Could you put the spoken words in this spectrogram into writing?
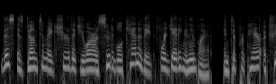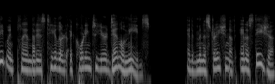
This is done to make sure that you are a suitable candidate for getting an implant, and to prepare a treatment plan that is tailored according to your dental needs. Administration of anesthesia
